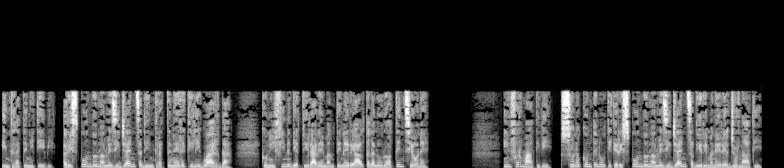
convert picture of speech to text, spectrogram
intrattenitivi, rispondono all'esigenza di intrattenere chi li guarda, con il fine di attirare e mantenere alta la loro attenzione. Informativi, sono contenuti che rispondono all'esigenza di rimanere aggiornati.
